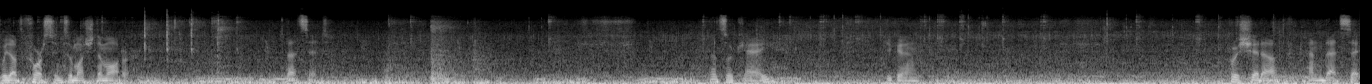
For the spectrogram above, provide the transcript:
without forcing too much the motor. That's it. That's okay. You can push it up and that's it.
